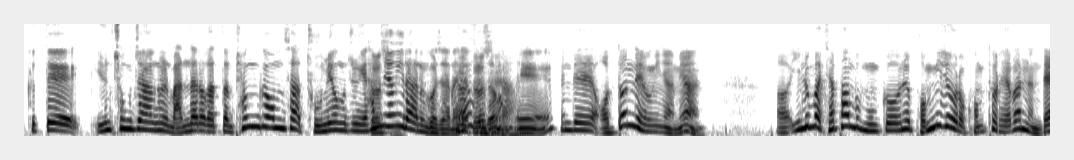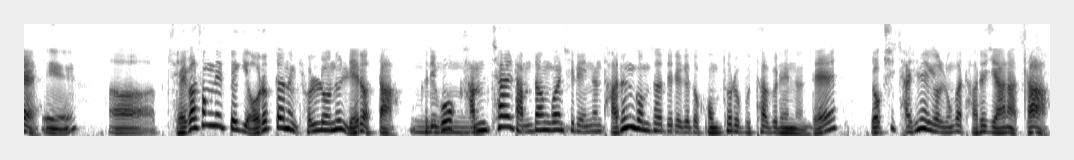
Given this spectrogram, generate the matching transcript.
그때 윤 총장을 만나러 갔던 평검사 두 명 중에 한 그렇습니다. 명이라는 거잖아요. 그렇습니다. 그죠? 예. 근데 어떤 내용이냐면 어, 이른바 재판부 문건을 법리적으로 검토를 해봤는데 예. 어, 죄가 성립되기 어렵다는 결론을 내렸다. 그리고 음. 감찰 담당관실에 있는 다른 검사들에게도 검토를 부탁을 했는데 역시 자신의 결론과 다르지 않았다.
